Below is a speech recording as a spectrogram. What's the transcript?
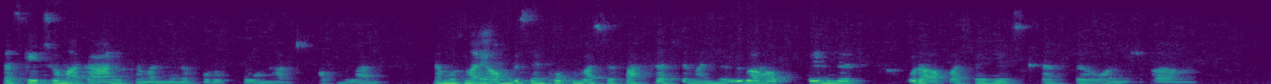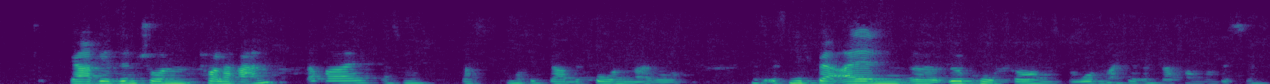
Das geht schon mal gar nicht, wenn man hier eine Produktion hat auf dem Land. Da muss man ja auch ein bisschen gucken, was für Fachkräfte man hier überhaupt findet oder auch was für Hilfskräfte. Und ähm, ja, wir sind schon tolerant dabei. Das, das muss ich da betonen. Also es ist nicht bei allen äh, Ökofirmen so. Manche sind da schon so ein bisschen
